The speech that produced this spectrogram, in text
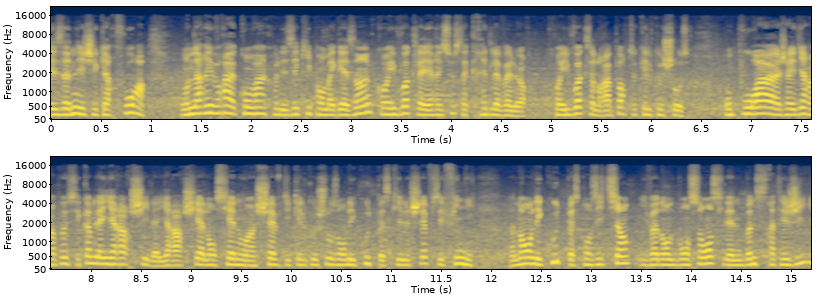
des années chez Carrefour. On arrivera à convaincre les équipes en magasin quand ils voient que la RSE, ça crée de la valeur, quand ils voient que ça leur apporte quelque chose. On pourra, j'allais dire un peu, c'est comme la hiérarchie. La hiérarchie à l'ancienne où un chef dit quelque chose, on l'écoute parce qu'il est le chef, c'est fini. Maintenant, on l'écoute parce qu'on se dit, tiens, il va dans le bon sens, il a une bonne stratégie.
